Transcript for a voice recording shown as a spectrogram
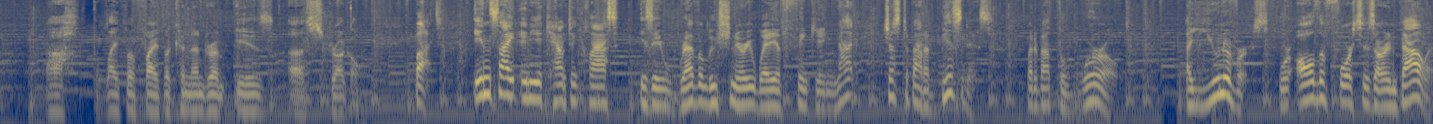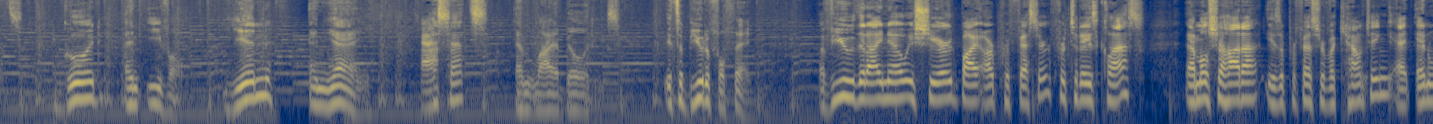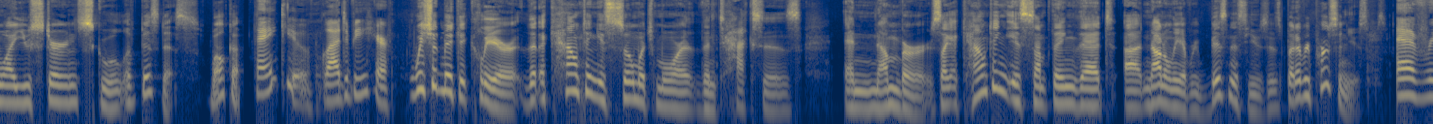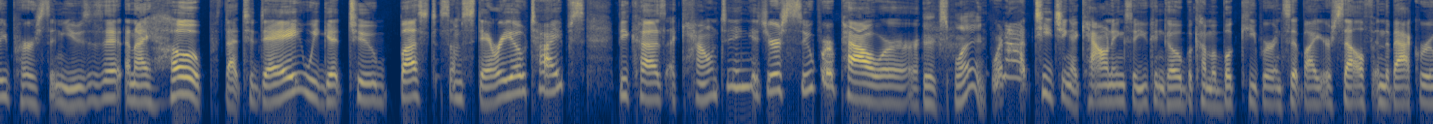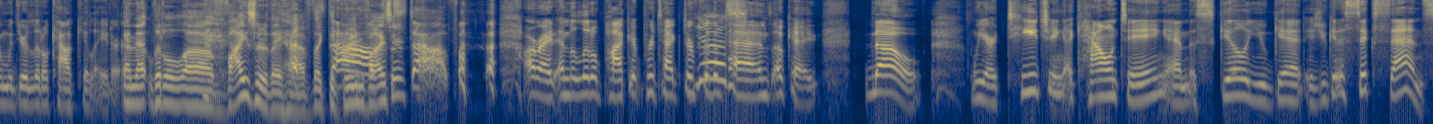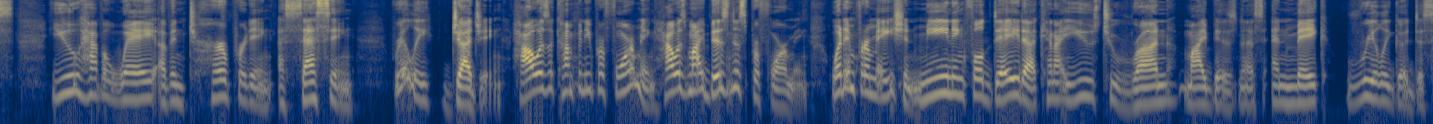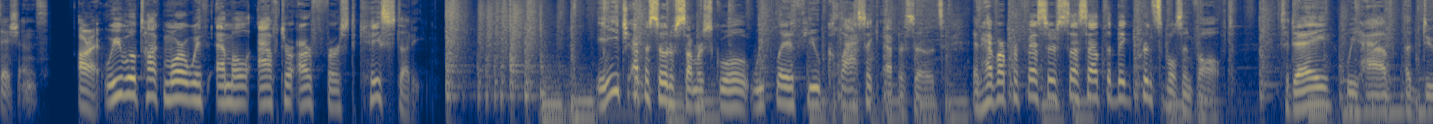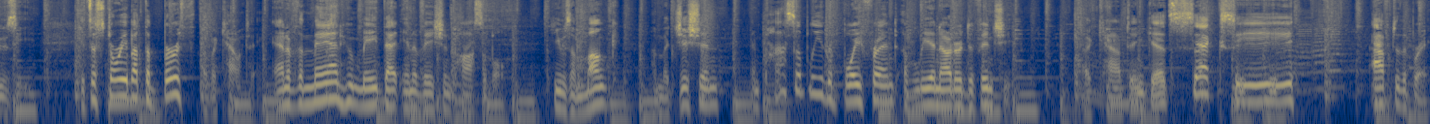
Ah, the LIFO FIFO conundrum is a struggle. But inside any accounting class is a revolutionary way of thinking, not just about a business, but about the world. A universe where all the forces are in balance good and evil, yin and yang, assets and liabilities. It's a beautiful thing. A view that I know is shared by our professor for today's class. Emil Shahada is a professor of accounting at NYU Stern School of Business. Welcome. Thank you. Glad to be here. We should make it clear that accounting is so much more than taxes and numbers. Like accounting is something that uh, not only every business uses, but every person uses. Every person uses it. And I hope that today we get to bust some stereotypes because accounting is your superpower. Explain. We're not teaching accounting so you can go become a bookkeeper and sit by yourself in the back room with your little calculator. And that little uh, visor they have, like stop, the green visor. Stop. All right. And the little pocket protector yes. for the pens. Okay. No, we are teaching accounting, and the skill you get is you get a sixth sense. You have a way of interpreting, assessing, really judging. How is a company performing? How is my business performing? What information, meaningful data can I use to run my business and make really good decisions? All right, we will talk more with Emil after our first case study. In each episode of Summer School, we play a few classic episodes and have our professors suss out the big principles involved. Today, we have a doozy. It's a story about the birth of accounting and of the man who made that innovation possible. He was a monk, a magician, and possibly the boyfriend of Leonardo da Vinci. Accounting gets sexy after the break.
